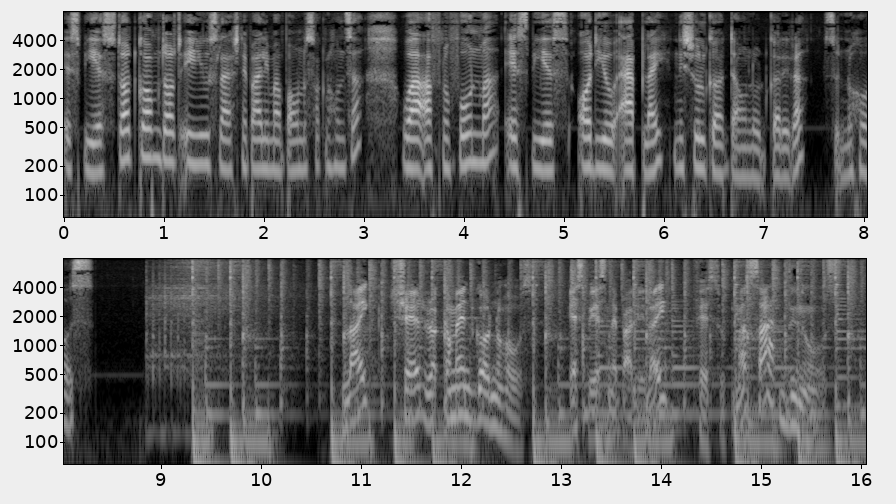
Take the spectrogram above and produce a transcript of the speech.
SBS dot com dot AU slash नेपालीमा पाउन सक्नुहुन्छ वा आफ्नो फोनमा एसबीएस अडियो एपलाई निशुल्क डाउनलोड गरेर सुन्नुहोस्। लाइक र कमेन्ट गर्नुहोस्। नेपालीलाई फेसबुकमा साथ दिनुहोस्।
